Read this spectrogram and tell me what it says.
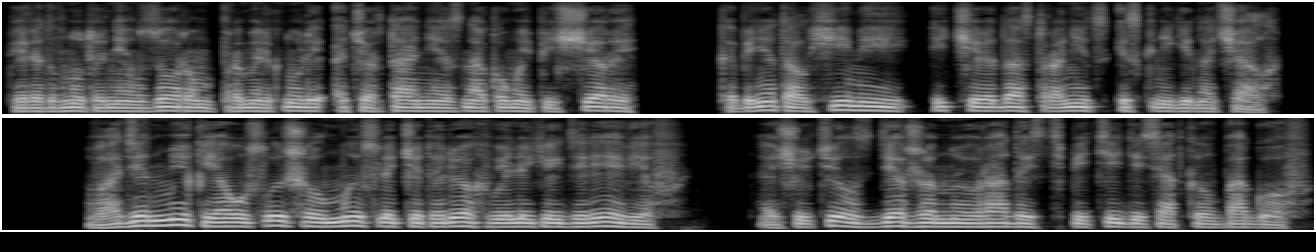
Перед внутренним взором промелькнули очертания знакомой пещеры, кабинет алхимии и череда страниц из книги начал. В один миг я услышал мысли четырех великих деревьев, ощутил сдержанную радость пяти десятков богов,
